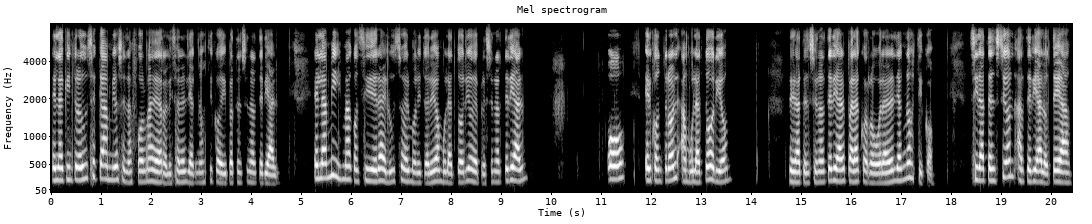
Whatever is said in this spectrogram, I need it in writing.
en la que introduce cambios en la forma de realizar el diagnóstico de hipertensión arterial. En la misma considera el uso del monitoreo ambulatorio de presión arterial o el control ambulatorio de la tensión arterial para corroborar el diagnóstico. Si la tensión arterial o TEA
